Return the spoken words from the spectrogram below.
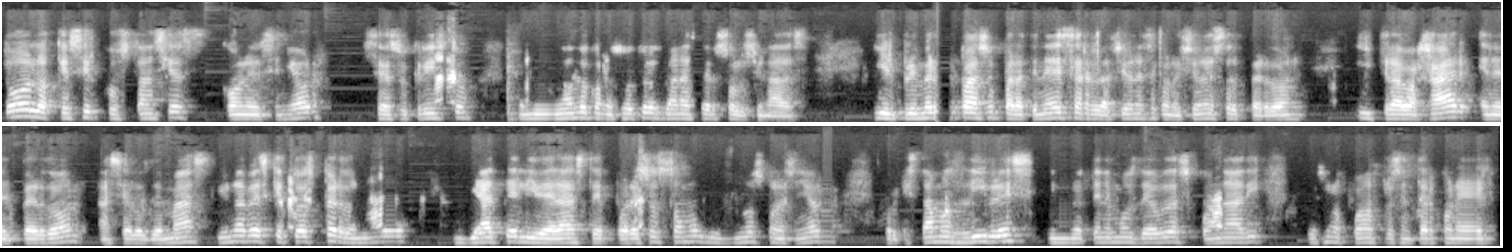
todo lo que es circunstancias con el Señor Jesucristo, caminando con nosotros, van a ser solucionadas. Y el primer paso para tener esa relación, esa conexión es el perdón y trabajar en el perdón hacia los demás. Y una vez que tú has perdonado, ya te liberaste. Por eso somos unos con el Señor, porque estamos libres y no tenemos deudas con nadie, por eso nos podemos presentar con Él.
